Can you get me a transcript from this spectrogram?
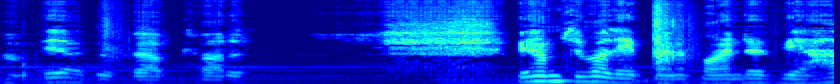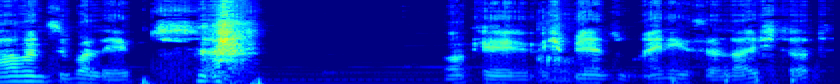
Haben wir Glück gehabt gerade. Wir haben es überlebt, meine Freunde. Wir haben es überlebt. okay, ich bin jetzt um einiges erleichtert,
